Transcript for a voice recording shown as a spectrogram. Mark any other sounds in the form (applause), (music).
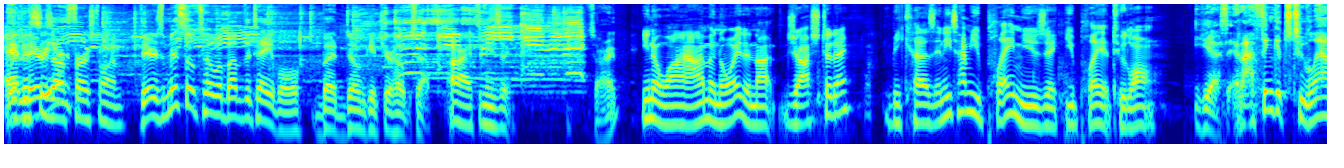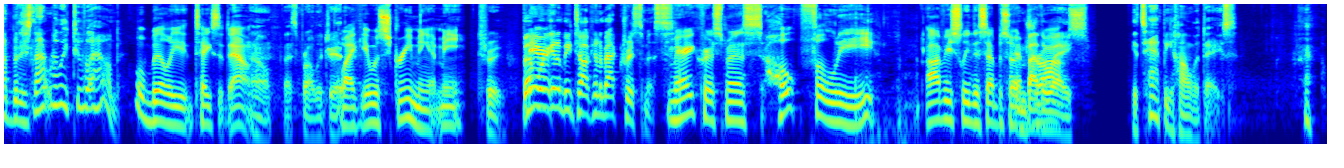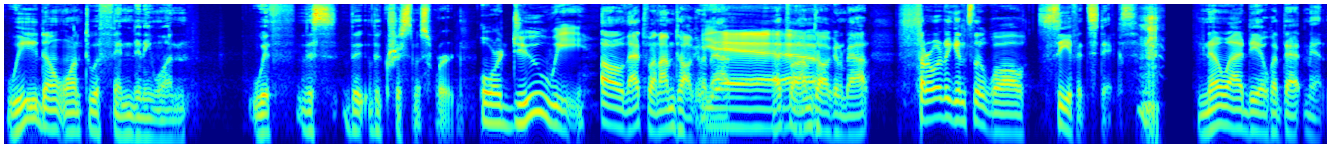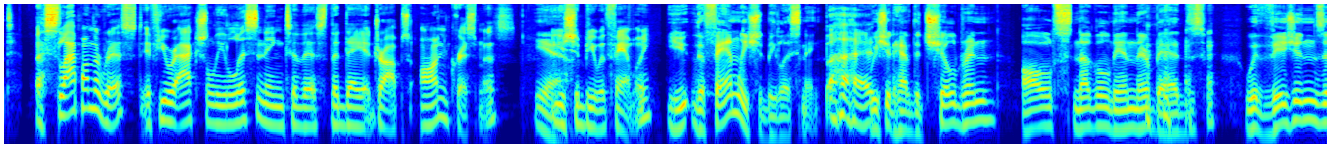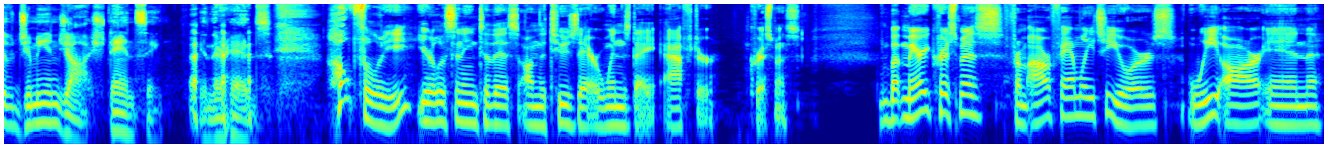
And this there is our first one. There's mistletoe above the table, but don't get your hopes up. All right, the music. Sorry. You know why I'm annoyed and not Josh today? Because anytime you play music, you play it too long. Yes, and I think it's too loud, but it's not really too loud. Well, Billy takes it down. Oh, that's probably true. Like it was screaming at me. true. But Merry- we're going to be talking about Christmas. Merry Christmas. Hopefully, obviously, this episode And by the way. It's happy holidays. (laughs) we don't want to offend anyone with this the, the Christmas word. or do we? Oh, that's what I'm talking about. That's what I'm talking about. Throw it against the wall, see if it sticks. (laughs) no idea what that meant. A slap on the wrist if you were actually listening to this the day it drops on Christmas. Yeah. You should be with family. You, the family should be listening. But We should have the children all snuggled in their beds (laughs) with visions of Jimmy and Josh dancing in their heads. (laughs) hopefully you're listening to this on the Tuesday or Wednesday after Christmas. But Merry Christmas from our family to yours. We are in,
